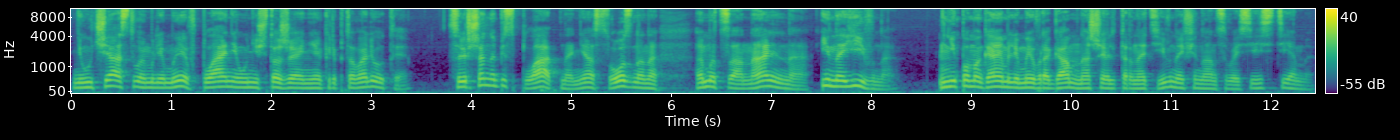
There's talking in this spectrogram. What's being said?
не участвуем ли мы в плане уничтожения криптовалюты? Совершенно бесплатно, неосознанно, эмоционально и наивно. Не помогаем ли мы врагам нашей альтернативной финансовой системы?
